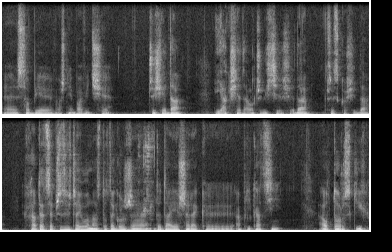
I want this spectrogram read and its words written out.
e, sobie właśnie bawić się, czy się da, jak się da. Oczywiście się da, wszystko się da. HTC przyzwyczaiło nas do tego, że dodaje szereg e, aplikacji autorskich.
